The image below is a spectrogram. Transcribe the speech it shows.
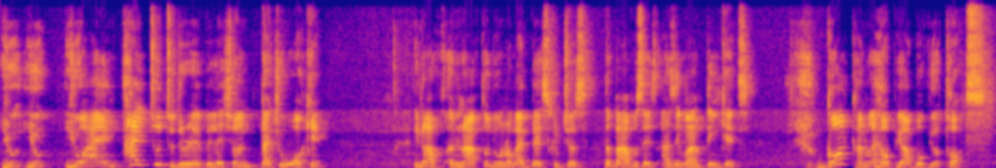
You you you are entitled to the revelation that you walk in. You know, I've, you know, I've told you one of my best scriptures. The Bible says, "As a man thinketh." God cannot help you above your thoughts.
